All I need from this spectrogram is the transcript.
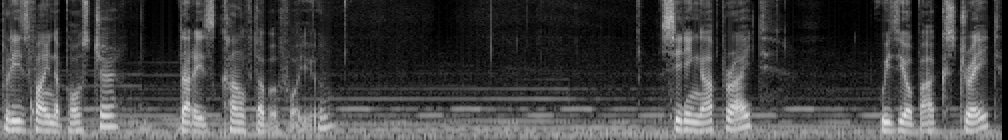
Please find a posture that is comfortable for you. Sitting upright with your back straight,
